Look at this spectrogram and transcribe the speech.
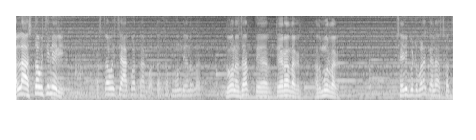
ಎಲ್ಲ ಹಸ್ತವಚಿನೇ ರೀ. ಅಸ್ತವಸ್ತಿ ಹಾಕೋತ ಹಾಕೋತ ಹಾಕೋತ ಮುಂದೆ ಏನದ? ದೋನ್ ಹಜಾರ್ ತೇರ್, ತೇರಾದಾಗ ರೀ, ಹದಿಮೂರದಾಗ. ಸರಿ ಬಿಟ್ಟು ಬಳಕ ಎಲ್ಲ ಸಜ್ಜ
